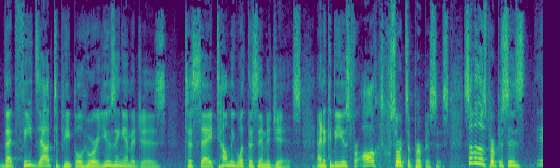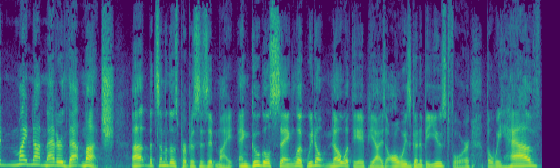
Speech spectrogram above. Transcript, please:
that feeds out to people who are using images to say, "Tell me what this image is," and it can be used for all sorts of purposes. Some of those purposes it might not matter that much. Uh, but some of those purposes it might. And Google's saying, look, we don't know what the API is always going to be used for, but we have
